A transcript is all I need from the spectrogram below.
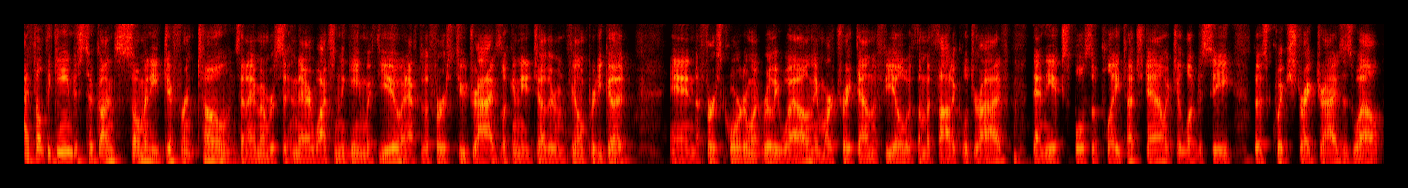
I felt the game just took on so many different tones. And I remember sitting there watching the game with you, and after the first two drives, looking at each other and feeling pretty good. And the first quarter went really well, and they marched right down the field with a methodical drive. Then the explosive play touchdown, which you love to see, those quick strike drives as well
